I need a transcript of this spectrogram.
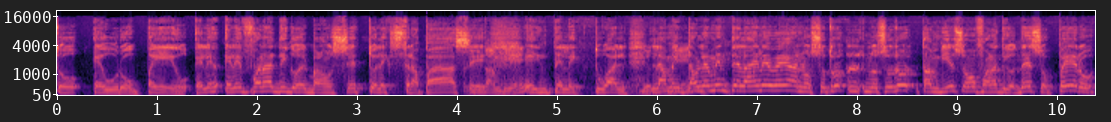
baloncesto europeo. Él es, él es fanático del baloncesto, el extrapase, Yo también. e intelectual. Yo Lamentablemente la NBA, nosotros, nosotros también somos fanáticos de eso, pero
